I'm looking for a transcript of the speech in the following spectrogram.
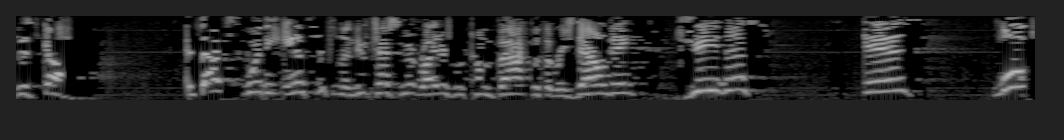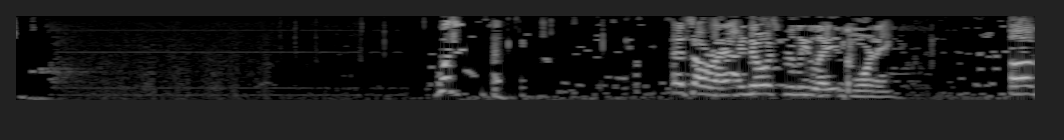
this God? And that's where the answer from the New Testament writers would come back with a resounding Jesus is Lord. What? That's all right. I know it's really late in the morning. Um,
